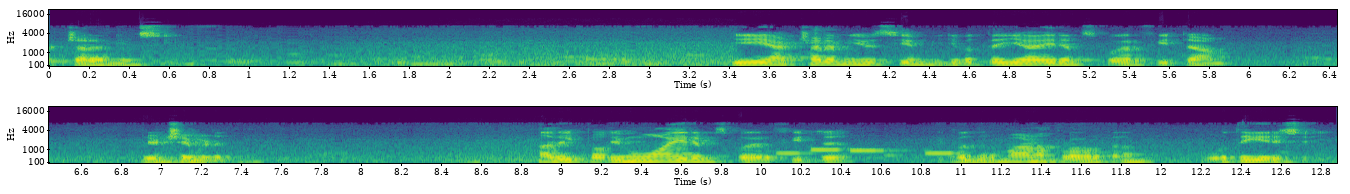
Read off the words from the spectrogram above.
അക്ഷര മ്യൂസിയം. ഈ അക്ഷര മ്യൂസിയം ഇരുപത്തയ്യായിരം സ്ക്വയർ ഫീറ്റാണ് ലക്ഷ്യമിടുന്നത്. അതിൽ പതിമൂവായിരം സ്ക്വയർ ഫീറ്റ് ഇപ്പോൾ നിർമ്മാണ പ്രവർത്തനം പൂർത്തീകരിച്ചിരിക്കുന്നു.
